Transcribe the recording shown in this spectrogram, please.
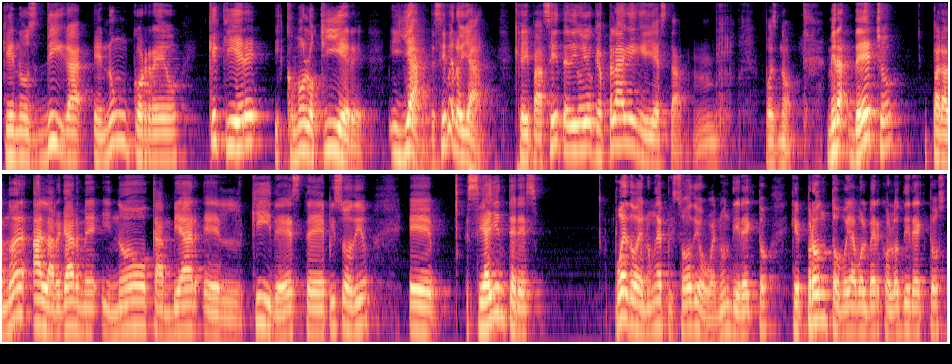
que nos diga en un correo qué quiere y cómo lo quiere? Y ya, decímelo ya. Que así te digo yo que plugin y ya está. Mm, pues no. Mira, de hecho, para no alargarme y no cambiar el key de este episodio, eh, si hay interés, puedo en un episodio o en un directo, que pronto voy a volver con los directos,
